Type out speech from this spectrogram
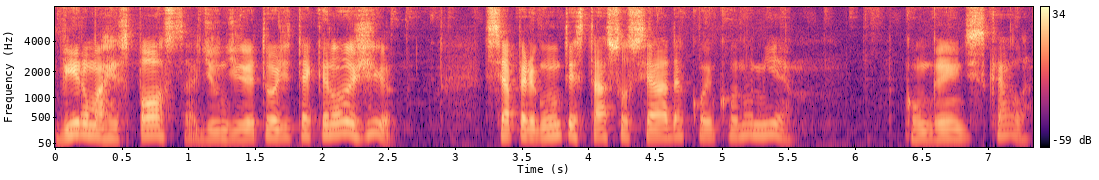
vir uma resposta de um diretor de tecnologia se a pergunta está associada com economia, com ganho de escala.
